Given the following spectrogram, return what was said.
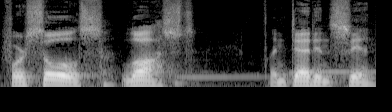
for souls lost and dead in sin.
